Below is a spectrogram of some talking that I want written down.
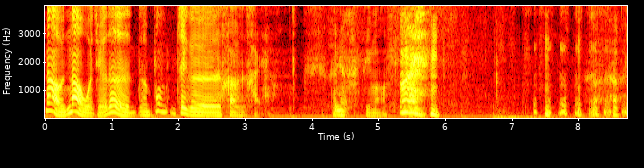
那那我觉得呃不这个还还。C mouse，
